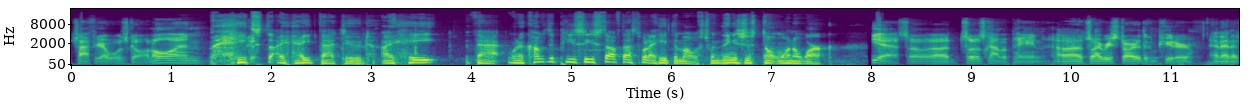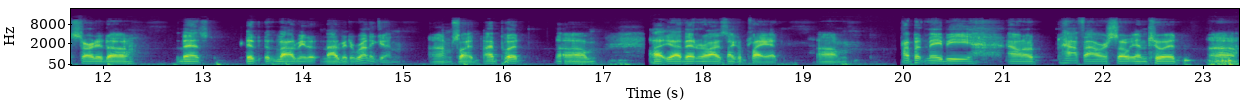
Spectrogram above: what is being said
trying to figure out what was going on. I hate st- I hate that, dude. I hate that. When it comes to PC stuff, that's what I hate the most. When things just don't want to work. Yeah, so uh, so it was kind of a pain. Uh, so I restarted the computer, and then it started. Uh, then it allowed me to allowed me to run again. Um, so I I put um, uh, yeah. I then realized I could play it. Um, I put maybe I don't know half hour or so into it. Uh,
